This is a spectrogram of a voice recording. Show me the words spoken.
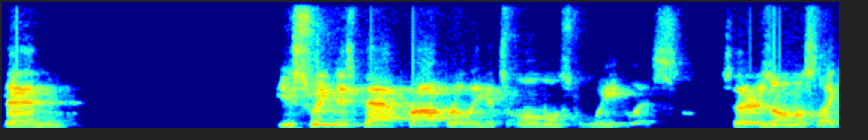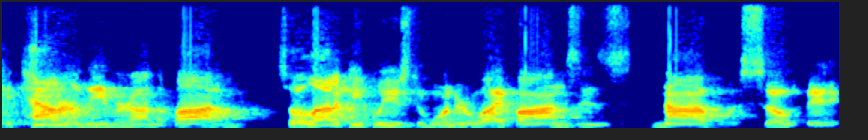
then you swing this bat properly, it's almost weightless. So there's almost like a counter lever on the bottom. So a lot of people used to wonder why Bonds' knob was so big,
